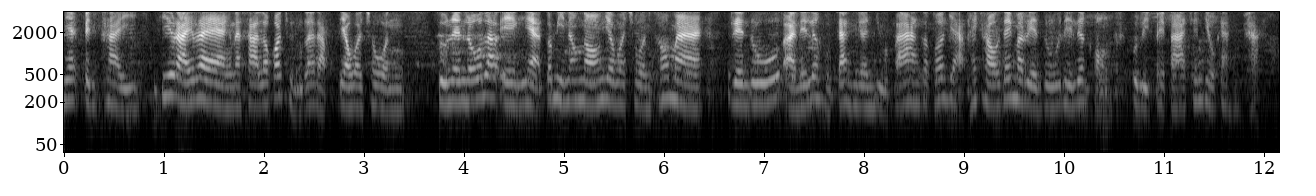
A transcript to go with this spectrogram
เนี่ยเป็นภัยที่ร้ายแรงนะคะ แล้วก็ถึงระดับเยาวชนศูนย์เรียนรู้เราเองเนี่ยก็มีน้องๆ เยาวชนเข้ามาเรียนรู้ในเรื่องของการเงินอยู่บ้าง แล้วก็อยากให้เขาได้มาเรียนรู้ในเรื่องของบุหรี่ไฟฟ้าเช่นเดียวกันค่ะ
